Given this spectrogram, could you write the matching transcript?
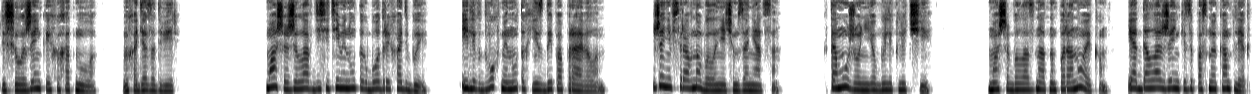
решила Женька и хохотнула, выходя за дверь. Маша жила в десяти минутах бодрой ходьбы или в двух минутах езды по правилам. Жене все равно было нечем заняться. К тому же у нее были ключи. Маша была знатным параноиком и отдала Женьке запасной комплект,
